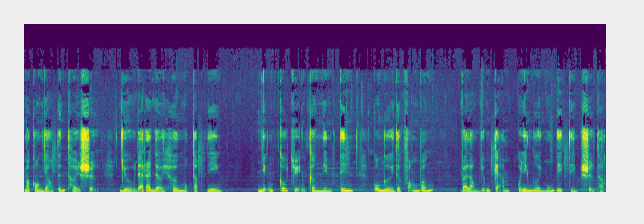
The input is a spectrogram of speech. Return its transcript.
mà còn giàu tính thời sự, dù đã ra đời hơn một thập niên. Những câu chuyện cần niềm tin của người được phỏng vấn và lòng dũng cảm của những người muốn đi tìm sự thật.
